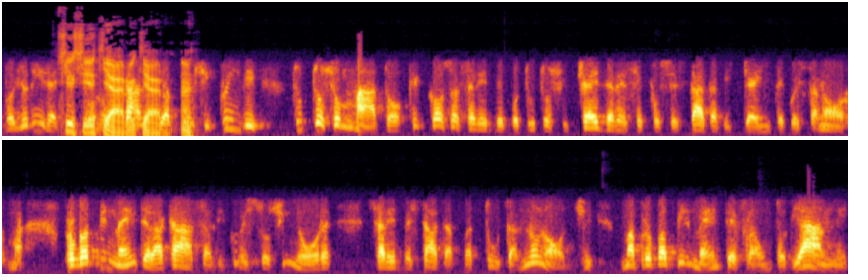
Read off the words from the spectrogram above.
voglio dire, sì, sì, è chiaro, è chiaro. Eh. Quindi tutto sommato che cosa sarebbe potuto succedere se fosse stata vigente questa norma? Probabilmente la casa di questo signore sarebbe stata abbattuta non oggi, ma probabilmente fra un po' di anni,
